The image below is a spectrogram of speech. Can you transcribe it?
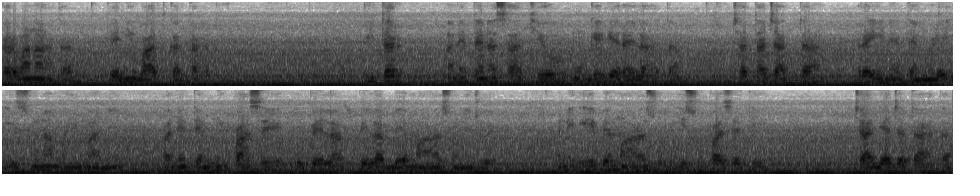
કરવાના હતા તેની વાત કરતા હતા. પિતર અને તેના સાથીઓ ઊંઘે ઘેરાયેલા હતા. છતાં જાગતા રહીને તેમણે ઈસુના મહિમાને અને તેમની પાસે ઊભેલા પેલા બે માણસોને જોયા અને એ બે માણસો ઈસુ પાસેથી ચાલ્યા જતા હતા.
